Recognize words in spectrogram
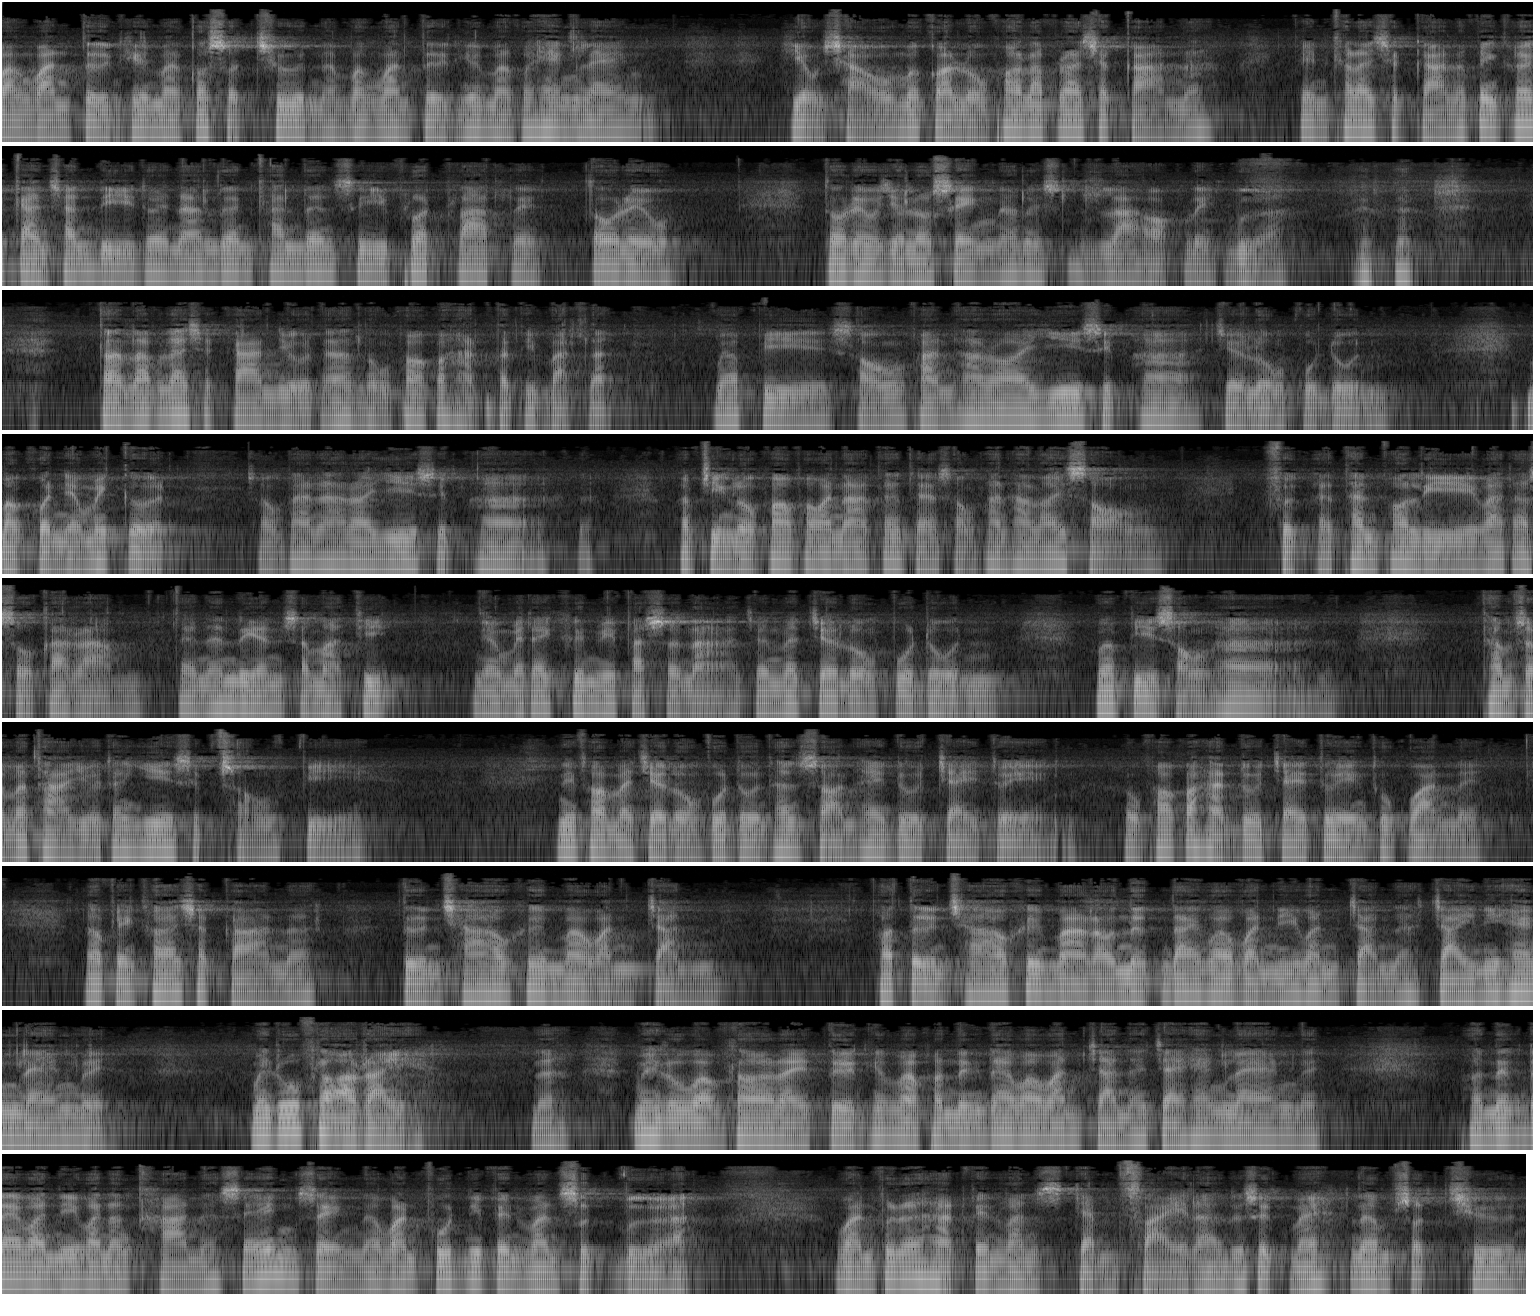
บางวันตื่นขึ้นมาก็สดชื่นนะบางวันตื่นขึ้นมาก็แห้งแล้ง เหี่ยวเฉาเมื่อก่อนหลวงพ่อรับราชการนะ เป็นข้าราชการแล้วเป็นข้าราชการชั้นดีด้วยนะเลื่อนขั้นเลื่อนสีพรวดพลาดเลย โตเร็ว โตเร็วจนเราเซ็งนะเลยลาออกเลยเบื่อ ตอนรับราชการอยู่นะหลวงพ่อก็หัดปฏิบัติละเมื่อปี 2525 เจอหลวงปู่ดุล บางคนยังไม่เกิด 2525ความจริงหลวงพ่อภาวนาตั้งแต่ 2502 ฝึกกับท่านพ่อลีวัดอโศการาม แต่นั้นเรียนสมาธิยังไม่ได้ขึ้นวิปัสสนา จนมาเจอหลวงปู่ดุลเมื่อปีสองห้าทำสมถะอยู่ตั้งยี่สิบสองปี นี่พอมาเจอหลวงปู่ดูลท่านสอนให้ดูใจตัวเอง หลวงพ่อก็หัดดูใจตัวเองทุกวันเลย เราเป็นข้าราชการนะ ตื่นเช้าขึ้นมาวันจันทร์ พอตื่นเช้าขึ้นมาเรานึกได้ว่าวันนี้วันจันทร์นะใจนี่แห้งแล้งเลย ไม่รู้เพราะอะไรนะไม่รู้ว่าเพราะอะไรตื่นขึ้นมาพอนึกได้ว่าวันจันทร์นะใจแห้งแล้งเลยพอนึกได้วันนี้วันอังคารนะเซ็งเซ็งนะวันพุธนี่เป็นวันสุดเบื่อ วันพฤหัสเป็นวันแจ่มใสแล้วรู้สึกไหมเริ่มสดชื่น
